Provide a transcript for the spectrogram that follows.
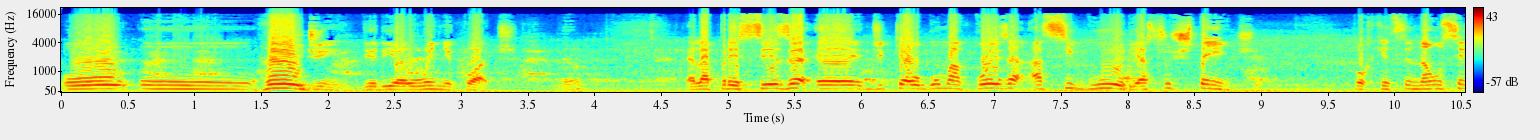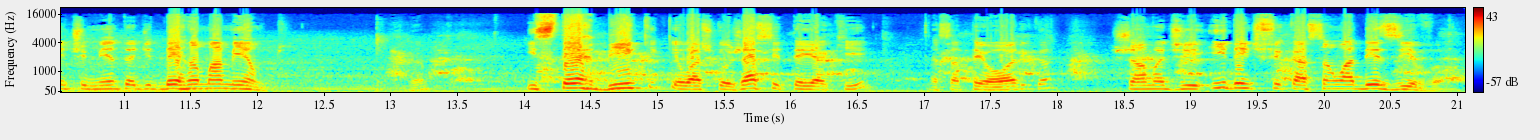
ou um holding, diria Winnicott. Né. Ela precisa é, de que alguma coisa a segure, a sustente porque senão o sentimento é de derramamento. Né? Esther Bick, que eu acho que eu já citei aqui, essa teórica, chama de identificação adesiva,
